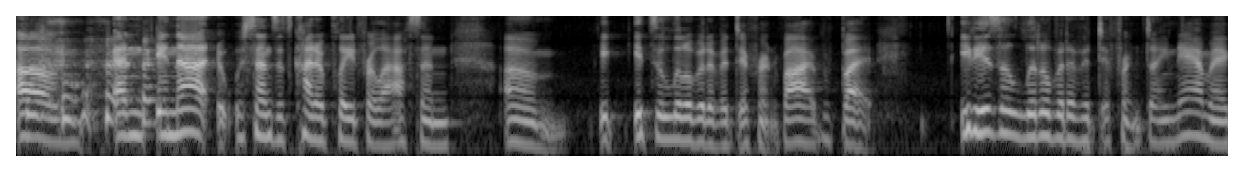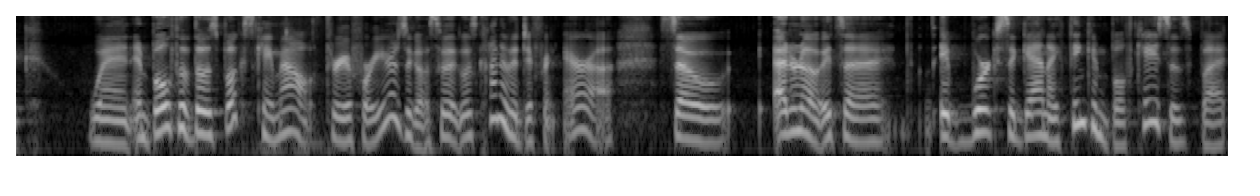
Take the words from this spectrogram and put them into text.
Um, and in that sense, it's kind of played for laughs. And um, it, it's a little bit of a different vibe, but it is a little bit of a different dynamic when, and both of those books came out three or four years ago. So it was kind of a different era. So I don't know. It's a, it works again, I think, in both cases, but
